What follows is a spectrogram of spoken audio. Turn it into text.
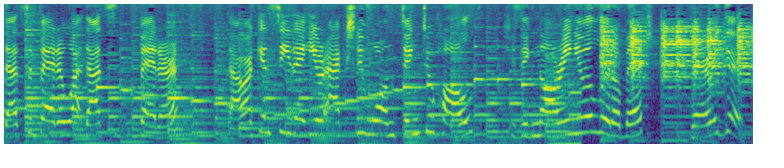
That's a better one. That's better. Now I can see that you're actually wanting to hold. She's ignoring you a little bit. Very good.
